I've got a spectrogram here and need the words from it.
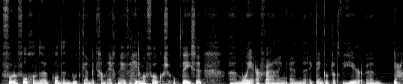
voor een volgende content bootcamp. Ik ga me echt nu even helemaal focussen op deze uh, mooie ervaring. En uh, ik denk ook dat we hier, um, ja,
